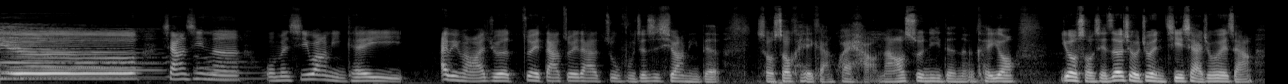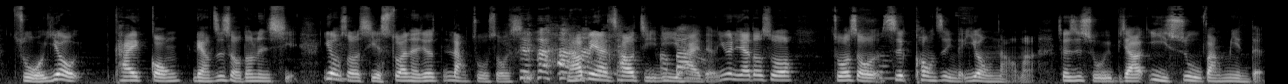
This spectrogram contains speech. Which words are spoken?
you。相信呢，我们希望你可以，艾比妈妈觉得最大最大的祝福就是希望你的手手可以赶快好，然后顺利的呢可以用。右手写这个就你接下来就会怎样？左右开弓，两只手都能写。右手写酸了就让左手写，然后变得超级厉害的。因为人家都说左手是控制你的右脑嘛，就是属于比较艺术方面的。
